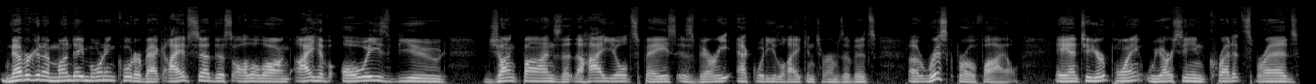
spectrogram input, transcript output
never going to Monday morning quarterback. I have said this all along. I have always viewed – junk bonds, that the high yield space is very equity like in terms of its uh, risk profile. And to your point, we are seeing credit spreads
